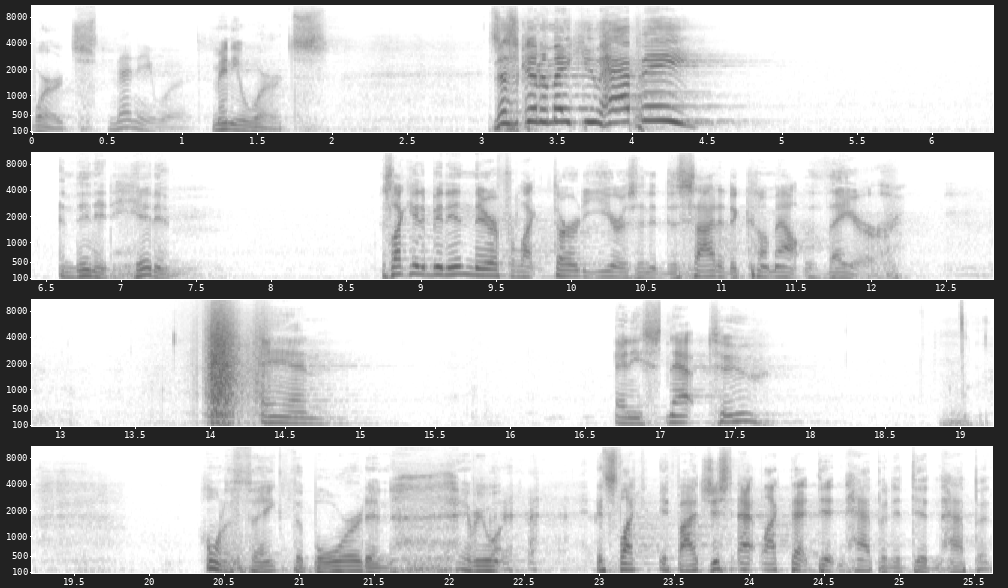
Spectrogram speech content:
words, many words. many words. Is this going to make you happy? And then it hit him. It's like it had been in there for like 30 years and it decided to come out there. And and he snapped to. I want to thank the board and everyone. it's like if I just act like that didn't happen, it didn't happen.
